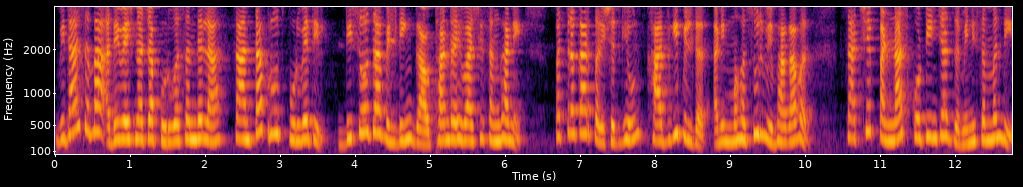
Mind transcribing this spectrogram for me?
विधानसभा अधिवेशनाच्या पूर्वसंध्येला सांताक्रूज पूर्वेतील डिसोजा बिल्डिंग गावठाण रहिवासी संघाने पत्रकार परिषद घेऊन खाजगी बिल्डर आणि महसूल विभागावर सातशे पन्नास कोटींच्या जमिनीसंबंधी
